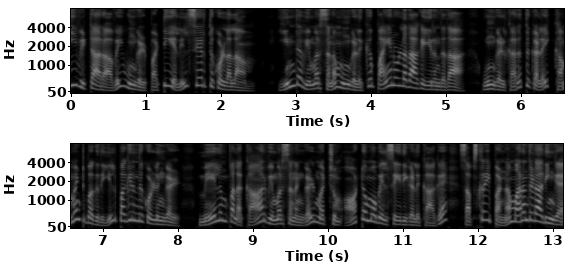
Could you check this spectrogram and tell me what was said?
ஈ விட்டாராவை உங்கள் பட்டியலில் சேர்த்துக் கொள்ளலாம். இந்த விமர்சனம் உங்களுக்கு பயனுள்ளதாக இருந்ததா? உங்கள் கருத்துக்களை கமெண்ட் பகுதியில் பகிர்ந்து கொள்ளுங்கள். மேலும் பல கார் விமர்சனங்கள் மற்றும் ஆட்டோமொபைல் செய்திகளுக்காக சப்ஸ்கிரைப் பண்ண மறந்துடாதீங்க.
